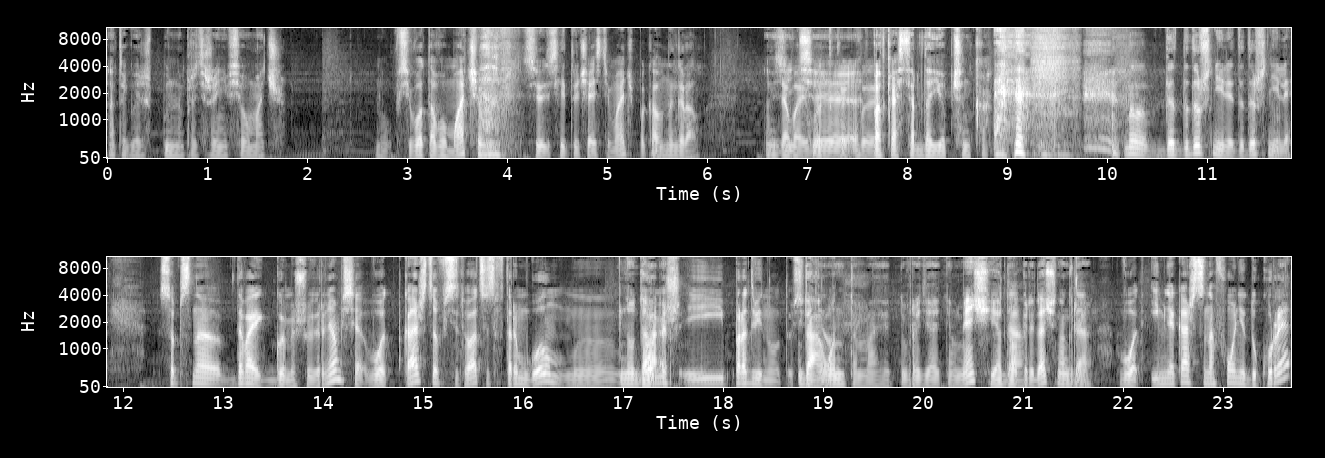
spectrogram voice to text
А ты говоришь на протяжении всего матча. ну всего того матча, всей, всей той части матча, пока он играл. Давай Извините, вот как бы- подкастер Доебченко. Ну, додушнили, додушнили. Собственно, давай к Гомешу вернемся. Вот, кажется, в ситуации со вторым голом э, Ну да. Гомеш и продвинул это все Да, он там э, вроде отнял мяч и отдал Да, передачу на Да. Вот. И мне кажется, на фоне Дукуре,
